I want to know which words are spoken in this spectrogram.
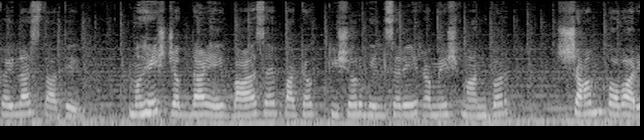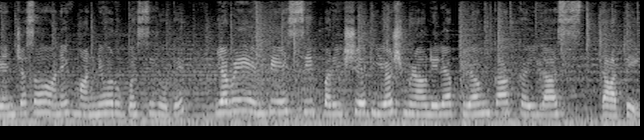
कैलास ताते महेश जगदाळे बाळासाहेब पाठक किशोर बेलसरे रमेश मानकर श्याम पवार यांच्यासह अनेक मान्यवर उपस्थित होते. यावेळी एम पी एस सी परीक्षेत यश मिळवलेल्या प्रियंका कैलास ताते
